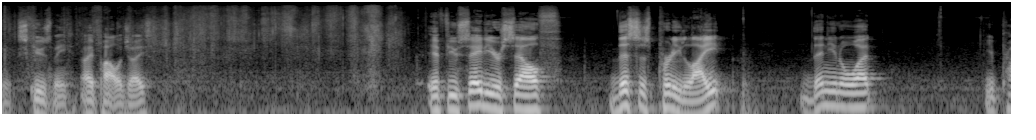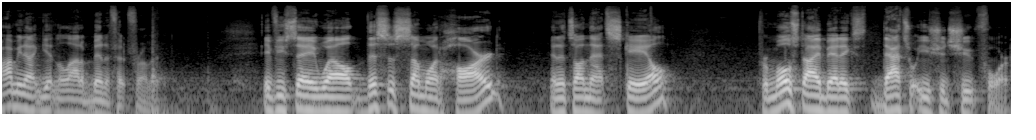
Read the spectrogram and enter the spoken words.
excuse me, I apologize. If you say to yourself, this is pretty light, then you know what? You're probably not getting a lot of benefit from it. If you say, well, this is somewhat hard and it's on that scale, for most diabetics, that's what you should shoot for.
